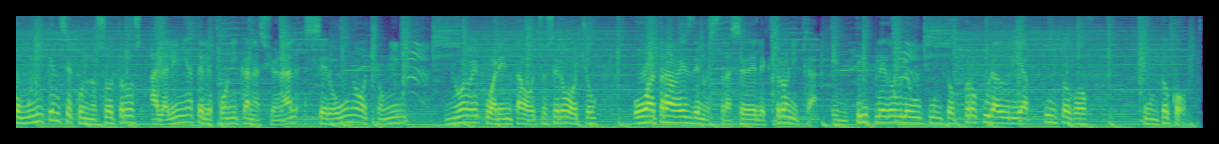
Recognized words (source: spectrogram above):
comuníquense con nosotros a la línea telefónica nacional 018 940 808 o a través de nuestra sede electrónica en www.procuraduría.gov.co.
